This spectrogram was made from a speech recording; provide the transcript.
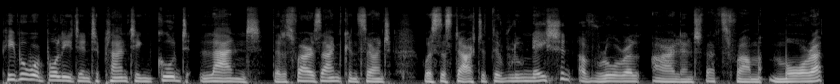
People were bullied into planting good land. That, as far as I'm concerned, was the start of the ruination of rural Ireland. That's from Mora.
